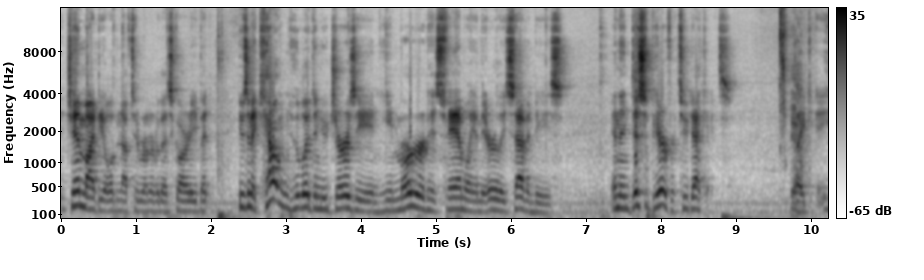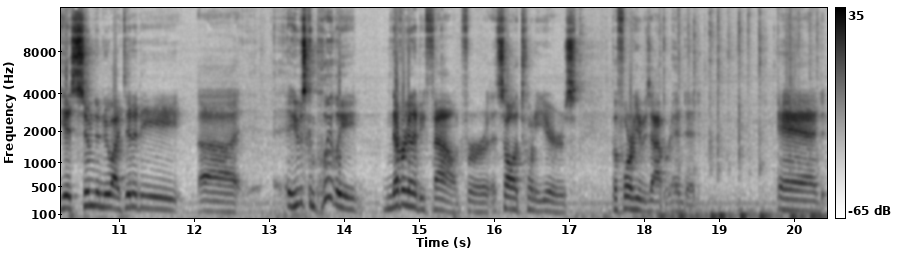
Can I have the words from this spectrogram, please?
Jim might be old enough to remember this, Gardy, but he was an accountant who lived in New Jersey and he murdered his family in the early 70s and then disappeared for two decades. Yeah. Like, he assumed a new identity. Uh, he was completely never going to be found for a solid 20 years before he was apprehended. And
